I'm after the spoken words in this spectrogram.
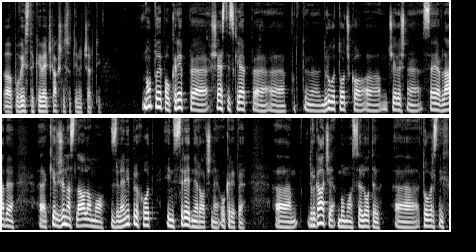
poveste kaj več, kakšni so ti načrti? No, to je pa ukrep, eh, šesti sklep eh, drugo točko včerajšnje seje vlade, kjer že naslavljamo zeleni prehod in srednjeročne ukrepe. Drugače bomo se lotili tovrstnih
